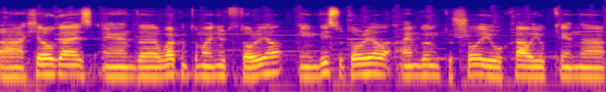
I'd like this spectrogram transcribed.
Uh, hello guys and uh, welcome to my new tutorial. In this tutorial I'm going to show you how you can uh,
